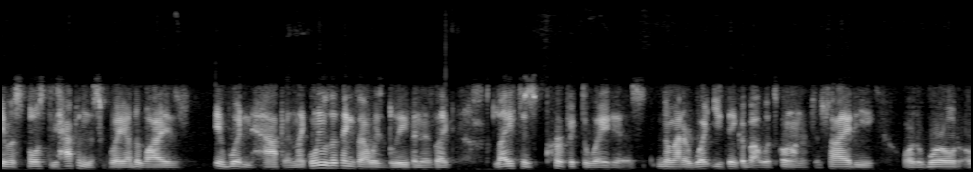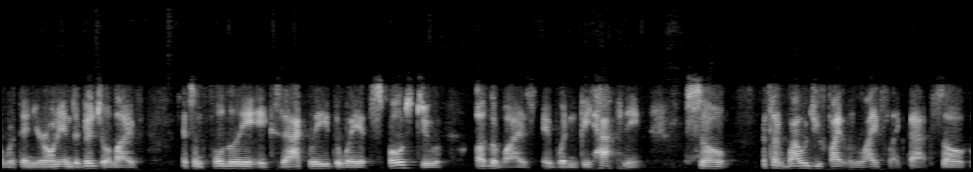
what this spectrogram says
it was supposed to happen this way. Otherwise, it wouldn't happen. Like one of the things I always believe in is like life is perfect the way it is. No matter what you think about what's going on in society or the world or within your own individual life, it's unfolding exactly the way it's supposed to. Otherwise, it wouldn't be happening. So it's like, why would you fight with life like that? So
